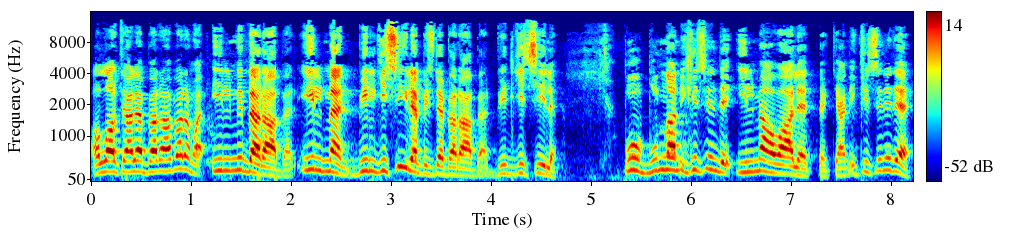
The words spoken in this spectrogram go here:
Allahu Teala beraber ama ilmi beraber. İlmen, bilgisiyle bizde beraber, bilgisiyle. Bu bunların ikisini de ilme havale etmek. Yani ikisini de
